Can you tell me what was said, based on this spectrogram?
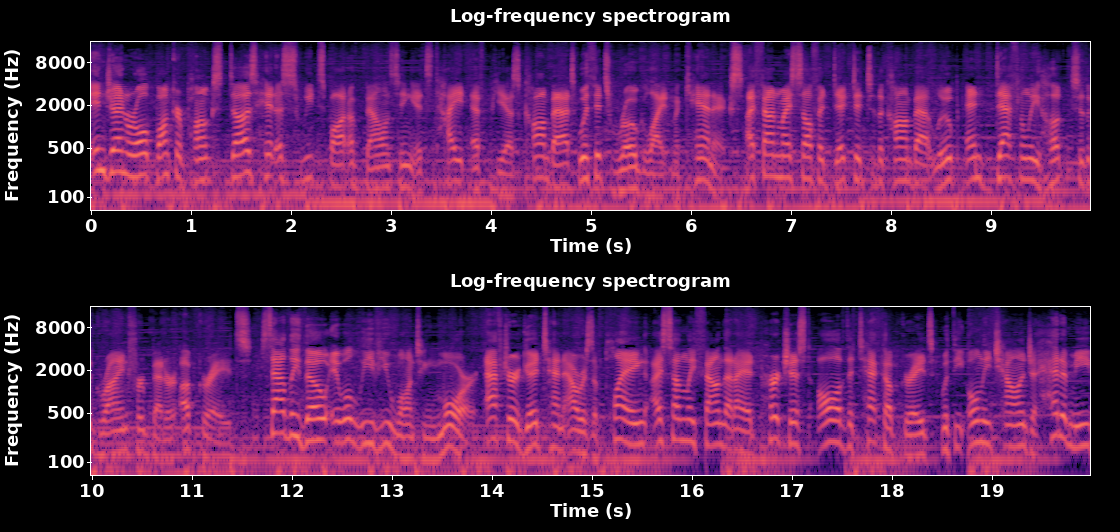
In general, Bunker Punks does hit a sweet spot of balancing its tight FPS combat with its roguelite mechanics. I found myself addicted to the combat loop and definitely hooked to the grind for better upgrades. Sadly though, it will leave you wanting more. After a good 10 hours of playing, I suddenly found that I had purchased all of the tech upgrades with the only challenge ahead of me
